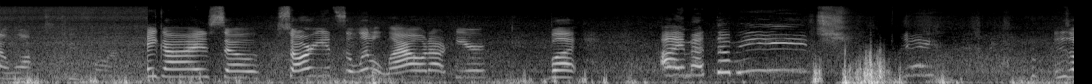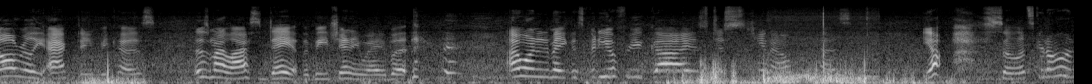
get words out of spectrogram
I walked too far. Hey guys, so sorry it's a little loud out here, but I'm at the beach! Yay! This is all really acting because this is my last day at the beach anyway, but I wanted to make this video for you guys, just, you know, because, yep. So let's get on.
